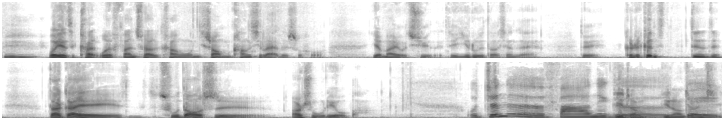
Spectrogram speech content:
嗯，我也是看，我也翻出来看过你上我们康熙来的时候，也蛮有趣的，就一路到现在。对，可是跟对对对，大概出道是二十五六吧。我真的发那个第一张第一张专辑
